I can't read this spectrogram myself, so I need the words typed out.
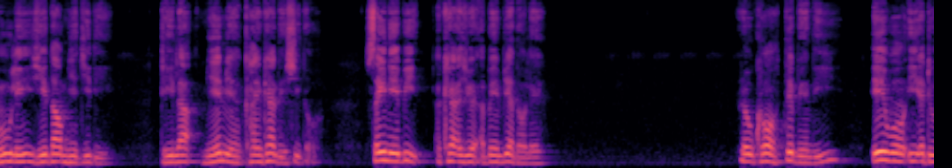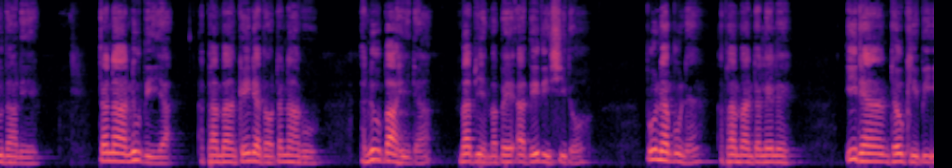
မူလီရေတောက်မြစ်ကြီးသည်ဒီလမြင်းမြန်ခိုင်ခန့်သည်ရှိသောစိန်နေပြီအခက်အရွယ်အပင်ပြတ်တော်လဲရုတ်ခောတစ်ပင်သည်အေဝံဤအတူသာလျင်တဏနုတိယအဖန်ဖန်ကိန်းတဲ့သောတဏကို အနုပဟိတမတ်ဖြင့်မပယ်အပ်သေးသည်ရှိသောပုဏ္ဏပုဏ္ဏ အဖန်ဖန်တလဲလဲဣဒံဒုက္ခိပိ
